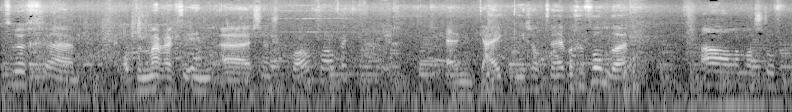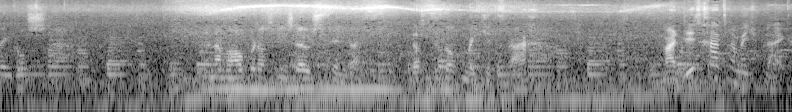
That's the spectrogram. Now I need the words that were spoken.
Weer terug eh, op de markt in eh Saint-Tropez, geloof ik. En kijk eens wat we hebben gevonden. Allemaal stoffenwinkels. En dan we hopen dat we iets leuks vinden. Dat is natuurlijk ook een beetje de vraag. Maar dit gaat er een beetje blijken.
